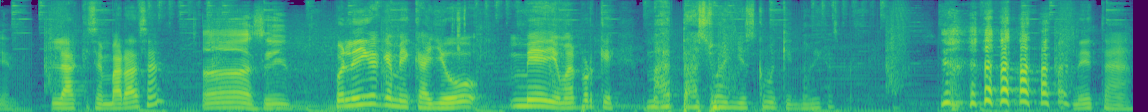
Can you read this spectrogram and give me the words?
¿Quién? La que se embaraza. Ah, sí. Pues la única que me cayó medio mal porque mata sueños. Como que no digas. Neta.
